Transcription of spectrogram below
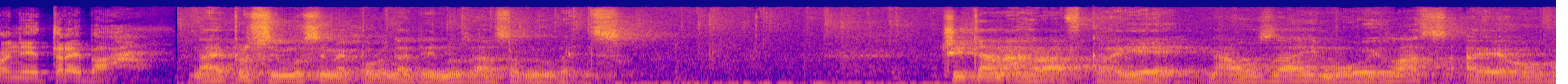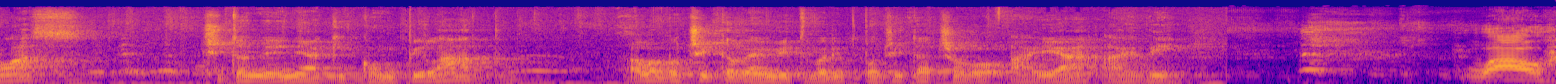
ho netreba. Najprv si musíme povedať jednu zásadnú vec. Či tá nahrávka je naozaj môj hlas a jeho hlas, či to nie je nejaký kompilát, alebo či to viem vytvoriť počítačovo aj ja, aj vy. Wow,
